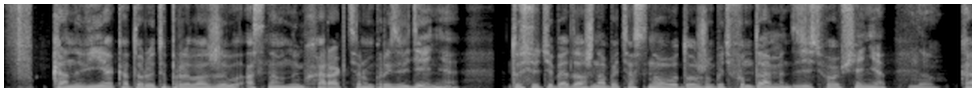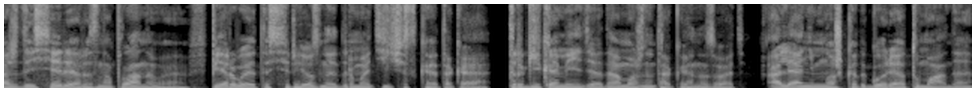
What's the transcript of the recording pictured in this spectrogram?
в конве, который ты проложил основным характером произведения. То есть у тебя должна быть основа, должен быть фундамент. Здесь вообще нет. Да. Каждая серия разноплановая. В первой это серьезная драматическая такая трагикомедия, да, можно так ее назвать. Аля немножко горе от ума, да.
